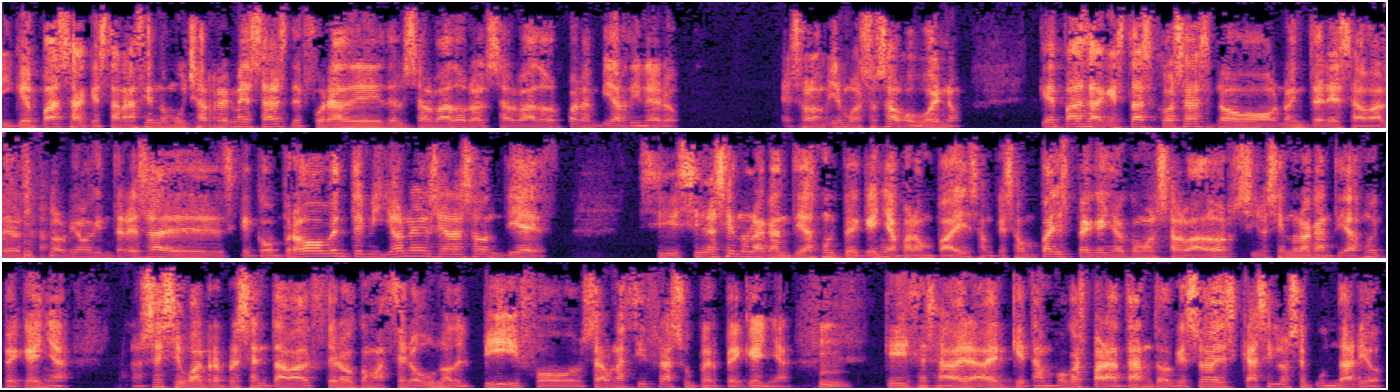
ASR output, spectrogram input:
¿Y qué pasa? Que están haciendo muchas remesas de fuera de, de El Salvador a El Salvador para enviar dinero. Eso es lo mismo, eso es algo bueno. ¿Qué pasa? Que estas cosas no, no interesa, ¿vale? O sea, lo único que interesa es que compró 20 millones y ahora son 10. Si sigue siendo una cantidad muy pequeña para un país, aunque sea un país pequeño como El Salvador, sigue siendo una cantidad muy pequeña. No sé si igual representaba el 0,01 del PIB o, o sea, una cifra súper pequeña. Hmm. Que dices, a ver, a ver, que tampoco es para tanto, que eso es casi lo secundario.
